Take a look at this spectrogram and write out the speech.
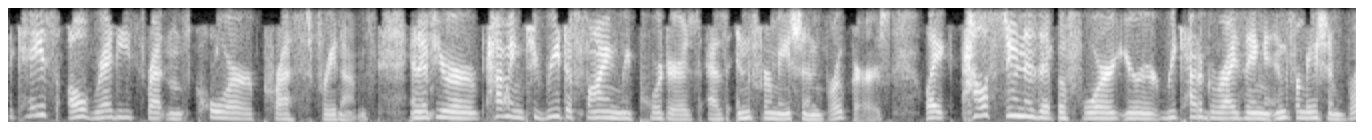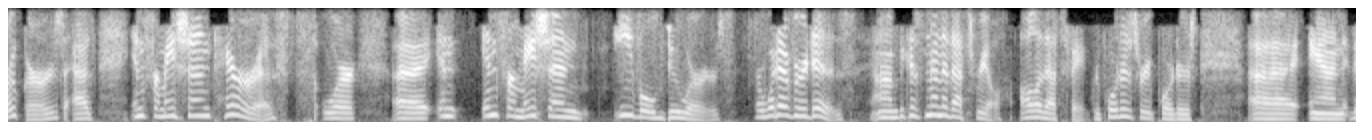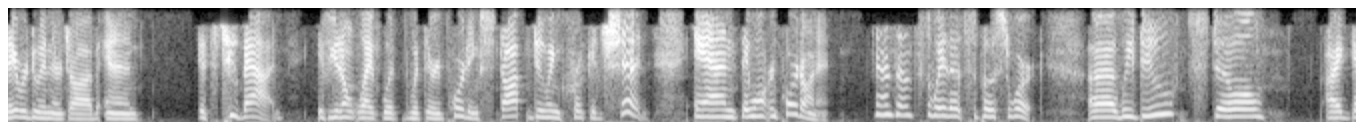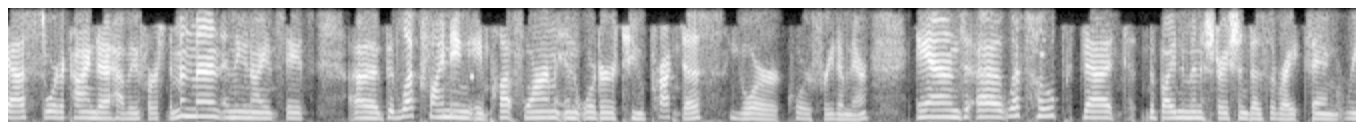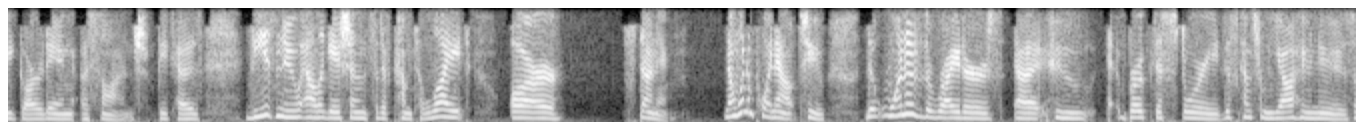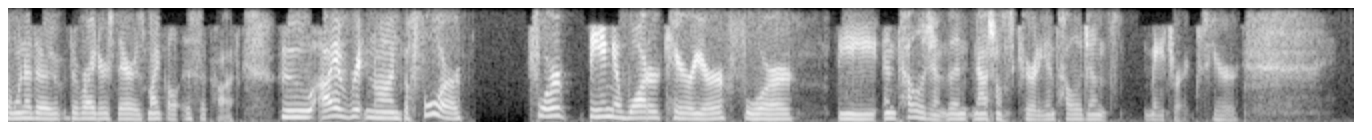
The case already threatens core press freedoms. And if you're having to redefine reporters as information brokers, like how soon is it before you're recategorizing information brokers as information terrorists or uh, in, information evildoers? Or whatever it is, um, because none of that's real. All of that's fake. Reporters are reporters, uh, and they were doing their job, and it's too bad if you don't like what, what they're reporting. Stop doing crooked shit, and they won't report on it. And that's the way that's supposed to work. Uh, we do still I guess, sort of, kind of have a First Amendment in the United States. Uh, good luck finding a platform in order to practice your core freedom there. And uh, let's hope that the Biden administration does the right thing regarding Assange, because these new allegations that have come to light are stunning. Now, I want to point out, too, that one of the writers uh, who broke this story, this comes from Yahoo News, and one of the, the writers there is Michael Isikoff, who I have written on before for being a water carrier for the intelligence, the national security intelligence matrix here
